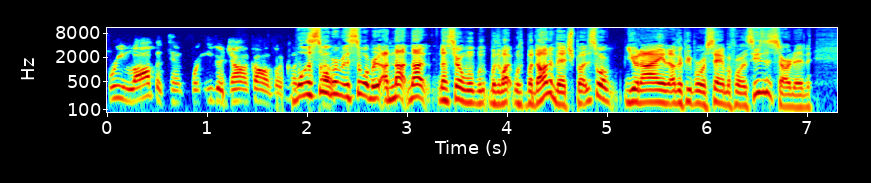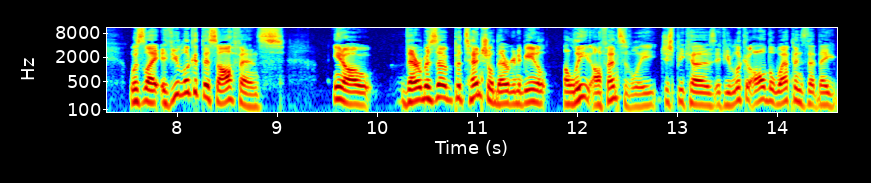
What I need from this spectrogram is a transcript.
free lob attempt for either John Collins or. Well, this is what we're, this is what we're, I'm not not necessarily with, with, with Bogdanovich, but this is what you and I and other people were saying before the season started. Was like if you look at this offense, you know there was a potential they were going to be elite offensively, just because if you look at all the weapons that they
